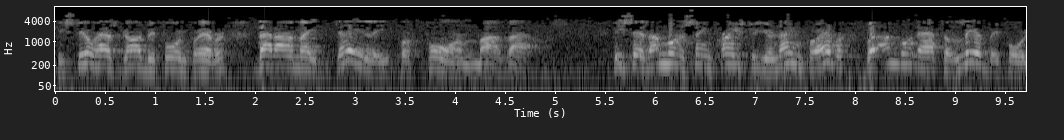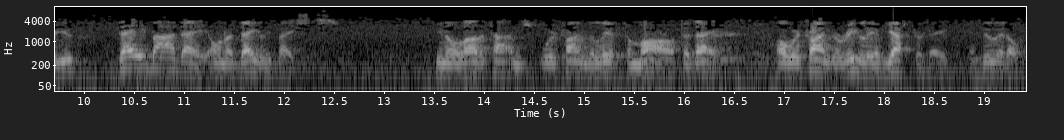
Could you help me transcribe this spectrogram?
He still has God before him forever, that I may daily perform my vows. He says, I'm going to sing praise to your name forever, but I'm going to have to live before you day by day on a daily basis. You know, a lot of times we're trying to live tomorrow, today, or we're trying to relive yesterday and do it over.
